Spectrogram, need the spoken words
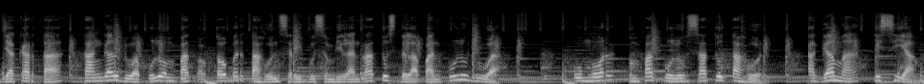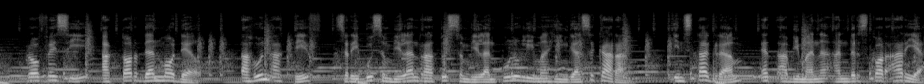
Jakarta, tanggal 24 Oktober tahun 1982. Umur, 41 tahun. Agama, Islam. Profesi, aktor dan model. Tahun aktif, 1995 hingga sekarang. Instagram, @abimana_arya.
